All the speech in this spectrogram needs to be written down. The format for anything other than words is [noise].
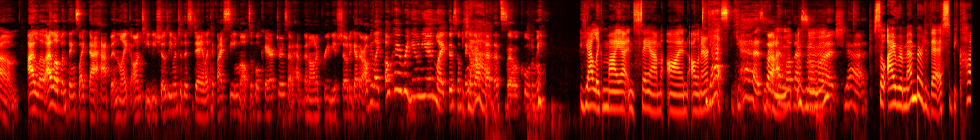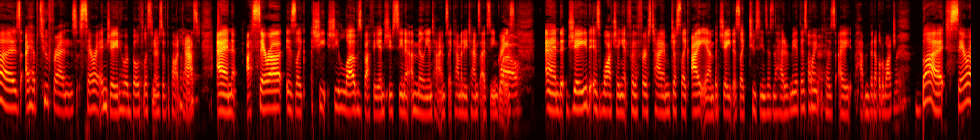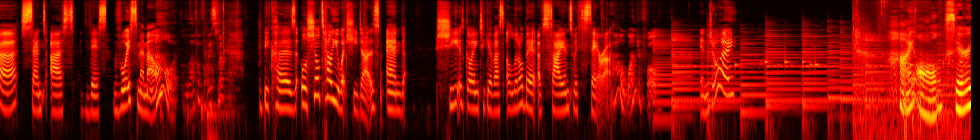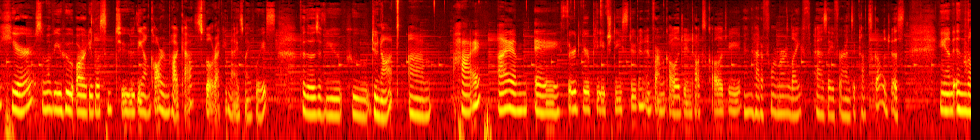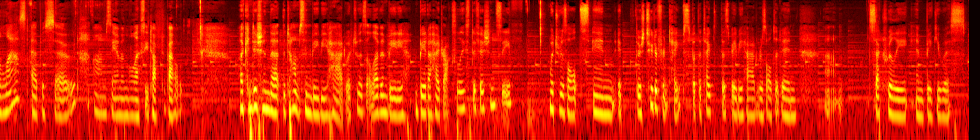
um I love I love when things like that happen like on TV shows even to this day like if I see multiple characters that have been on a previous show together I'll be like okay reunion like there's something about that that's so cool to me. Yeah, like Maya and Sam on All American. Yes. Yes. I Mhm, love that so mhm. much. Yeah. So I remembered this because I have two friends, Sarah and Jade, who are both listeners of the podcast. And uh, Sarah is like she she loves Buffy and she's seen it a million times, like how many times I've seen Grace. Wow. And Jade is watching it for the first time, just like I am. But Jade is like two seasons ahead of me at this point Okay. because I haven't been able to watch. Right. But Sarah sent us this voice memo Oh, love a voice memo. because, well, she'll tell you what she does. And she is going to give us a little bit of science with Sarah. Oh, wonderful. Enjoy. Hi, all. Sarah here. Some of you who already listened to the On Call Room podcast will recognize my voice. For those of you who do not, um, hi. I am a third year PhD student in pharmacology and toxicology and had a former life as a forensic toxicologist. And in the last episode, um, Sam and Melissa talked about a condition that the Thompson baby had, which was 11 beta, beta hydroxylase deficiency, which results in it. There's two different types, but the type that this baby had resulted in um, sexually ambiguous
